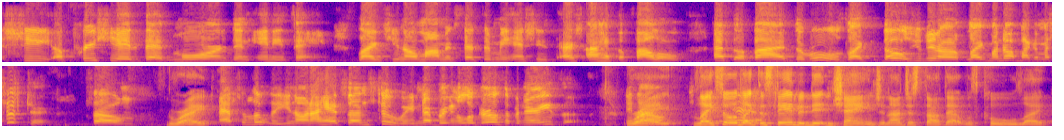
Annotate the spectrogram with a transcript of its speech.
she appreciated that more than anything. Like, you know, mom accepted me and she's actually, I have to follow, I have to abide the rules. Like those, you know, like my, not like my sister. So, right. Absolutely. You know, and I had sons too. We're not bringing the little girls up in there either. right. Know? Like, so, yeah. like the standard didn't change. And I just thought that was cool. Like,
